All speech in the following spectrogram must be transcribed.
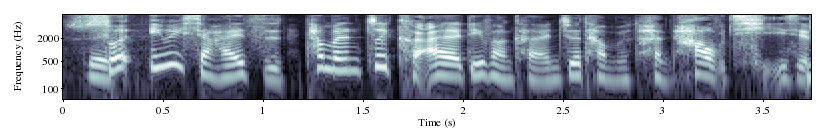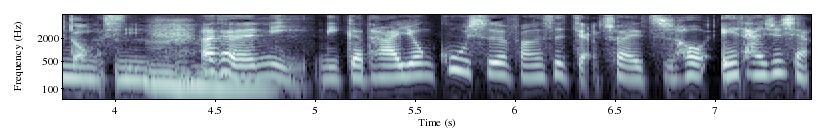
所以，因为小孩子他们最可爱的地方，可能就是他们很好奇一些东西。嗯嗯那可能你你跟他用故事的方式讲出来之后，诶，他就想，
